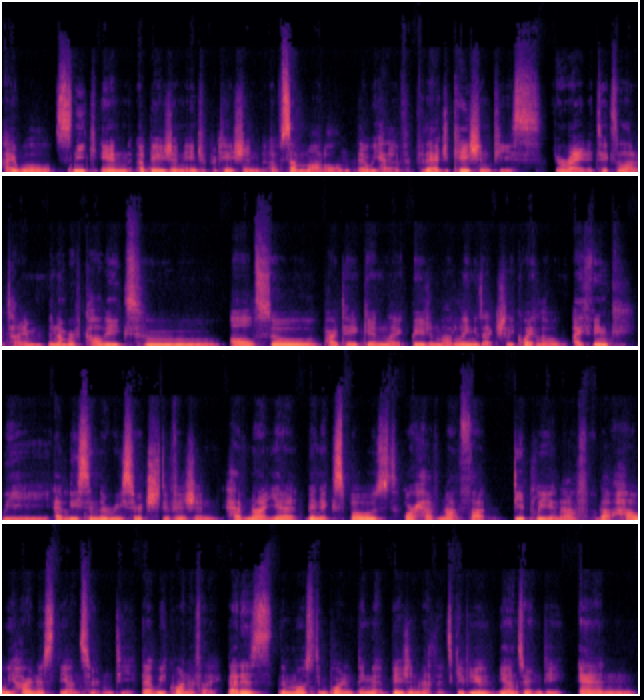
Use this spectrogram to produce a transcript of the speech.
I will sneak in a Bayesian interpretation of some model that we have. For the education piece, you're right, it takes a lot of time. The number of colleagues who also partake in like Bayesian modeling is actually quite low. I think we, at least in the research division, have not yet been exposed or have not thought deeply enough about how we harness the uncertainty that we quantify. That is the most important thing that Bayesian methods give you, the uncertainty. And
